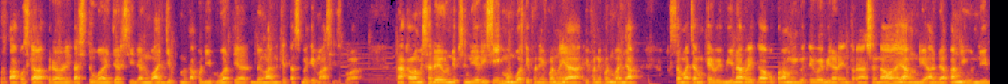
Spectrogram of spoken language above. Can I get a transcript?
menurut aku skala prioritas itu wajar sih dan wajib menurut aku dibuat ya dengan kita sebagai mahasiswa. Nah kalau misalnya dari Undip sendiri sih membuat event-event ya event-event banyak semacam kayak webinar itu aku pernah mengikuti webinar internasional yang diadakan di Undip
